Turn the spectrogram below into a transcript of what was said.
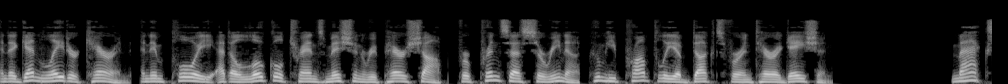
and again later Karen, an employee at a local transmission repair shop, for Princess Serena, whom he promptly abducts for interrogation. Max,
